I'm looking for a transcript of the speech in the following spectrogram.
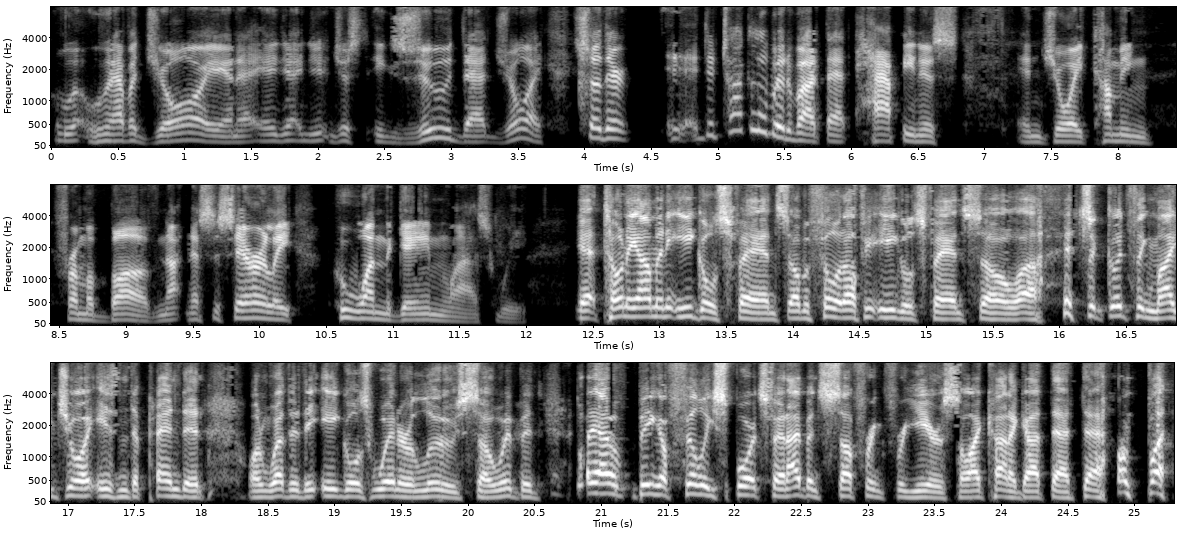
who, who have a joy and, and just exude that joy so they're eh, to talk a little bit about that happiness and joy coming from above not necessarily who won the game last week yeah, Tony, I'm an Eagles fan, so I'm a Philadelphia Eagles fan. So uh, it's a good thing my joy isn't dependent on whether the Eagles win or lose. So we've been, but being a Philly sports fan, I've been suffering for years, so I kind of got that down. But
